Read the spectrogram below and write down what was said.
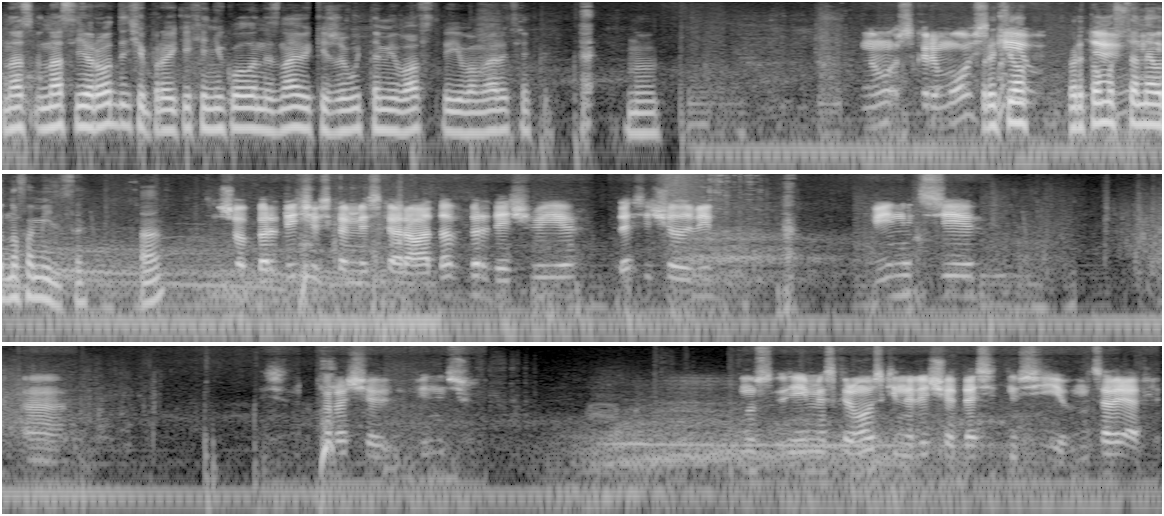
в нас, в нас є родичі, про яких я ніколи не знав, які живуть там і в Австрії, і в Америці. Ну. Ну, з Кримовський, Причому, при тому, що це не однофамільці. що Бердичівська міська рада в Бердичеві є 10 чоловік. В Вінниці. А, коротше, Вінницю. Ну, ім'я Скримовський налічує 10 носіїв. Ну це вряд ли.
